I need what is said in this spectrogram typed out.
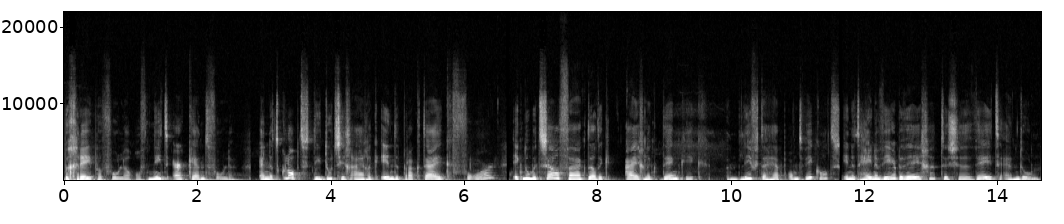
begrepen voelen of niet erkend voelen. En het klopt, die doet zich eigenlijk in de praktijk voor. Ik noem het zelf vaak dat ik eigenlijk, denk ik, een liefde heb ontwikkeld in het heen en weer bewegen tussen weten en doen.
